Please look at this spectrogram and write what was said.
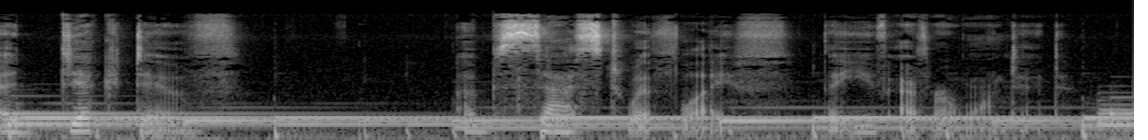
addictive, obsessed with life that you've ever wanted.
